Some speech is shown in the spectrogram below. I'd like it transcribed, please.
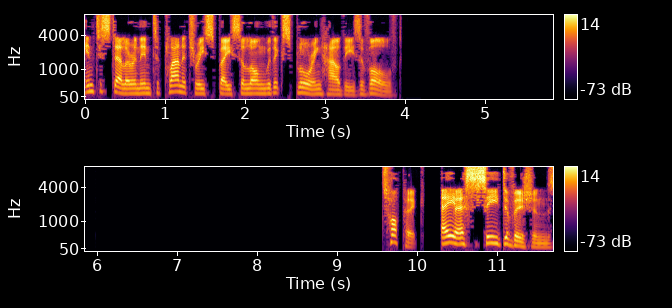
interstellar and interplanetary space along with exploring how these evolved. Topic. ASC divisions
